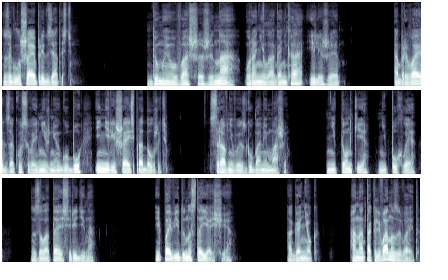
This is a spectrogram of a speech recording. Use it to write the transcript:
заглушаю предвзятость. Думаю, ваша жена уронила огонька или же обрывает, закусывая нижнюю губу и не решаясь продолжить. Сравниваю с губами Маши. Не тонкие, не пухлые, золотая середина. И по виду настоящие. Огонек. Она так льва называет.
